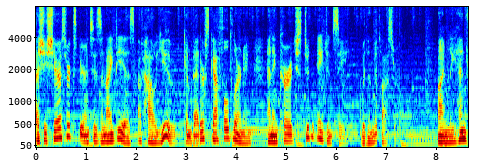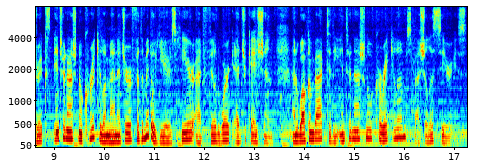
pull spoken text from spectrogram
as she shares her experiences and ideas of how you can better scaffold learning and encourage student agency within the classroom. I'm Lee Hendricks, International Curriculum Manager for the middle years here at Fieldwork Education, and welcome back to the International Curriculum Specialist Series.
